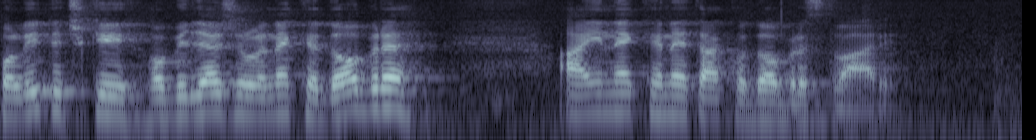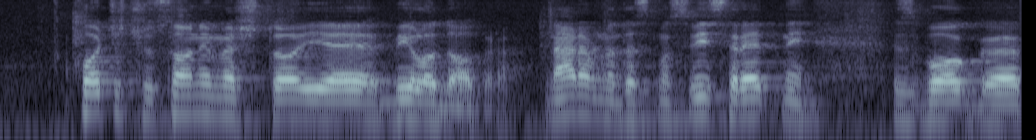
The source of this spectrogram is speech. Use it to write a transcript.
politički obilježile neke dobre, a i neke ne tako dobre stvari. Počet ću s onime što je bilo dobro. Naravno da smo svi sretni zbog e,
